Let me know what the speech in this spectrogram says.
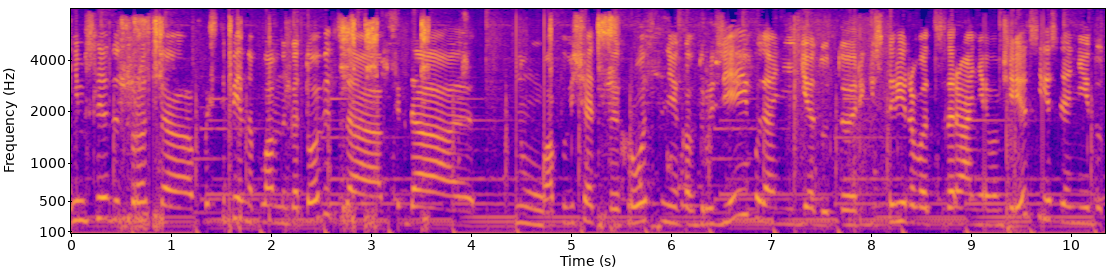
им следует просто постепенно, плавно готовиться, всегда ну, оповещать своих родственников, друзей, куда они едут, регистрироваться заранее в МЧС, если они идут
